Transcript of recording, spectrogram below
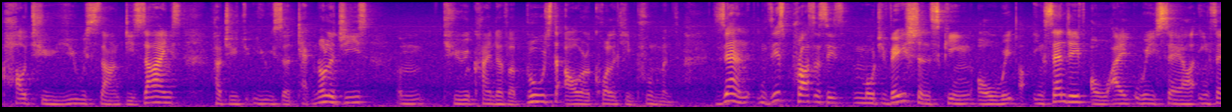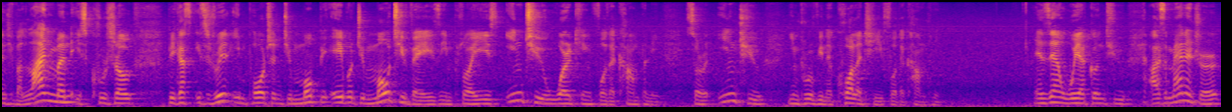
how to use some designs, how to use uh, technologies um, to kind of uh, boost our quality improvement. Then this process's motivation scheme or we, uh, incentive or I, we say uh, incentive alignment is crucial because it's really important to be able to motivate the employees into working for the company, so into improving the quality for the company. And then we are going to, as a manager,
